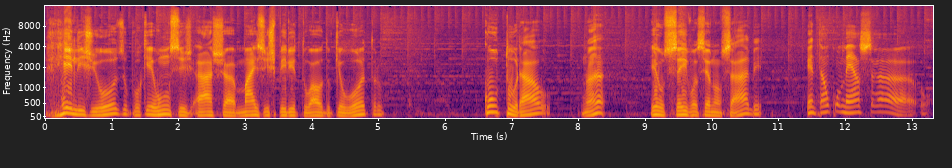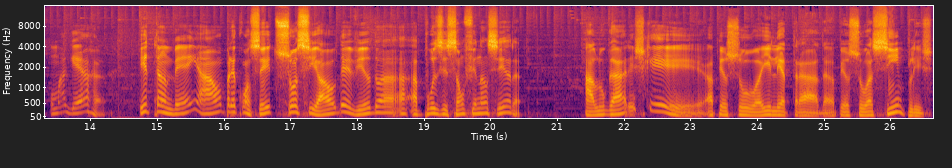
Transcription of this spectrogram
religioso, porque um se acha mais espiritual do que o outro, cultural, né? eu sei, você não sabe. Então começa uma guerra. E também há um preconceito social devido à, à posição financeira. Há lugares que a pessoa iletrada, a pessoa simples,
